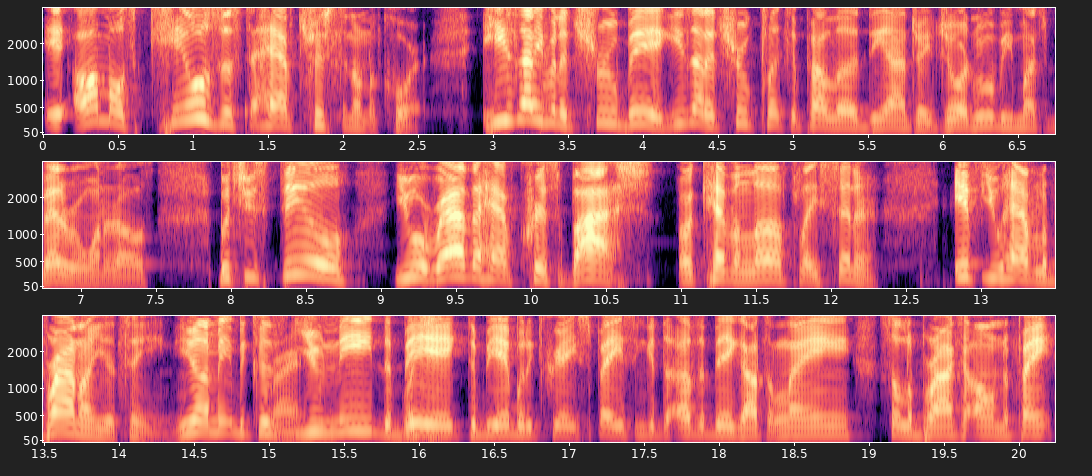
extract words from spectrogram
it almost kills us to have Tristan on the court. He's not even a true big. He's not a true Clint Capela, DeAndre Jordan. We would be much better in one of those. But you still, you would rather have Chris Bosh or Kevin Love play center if you have LeBron on your team. You know what I mean? Because Right. you need the big to be able to create space and get the other big out the lane so LeBron can own the paint.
